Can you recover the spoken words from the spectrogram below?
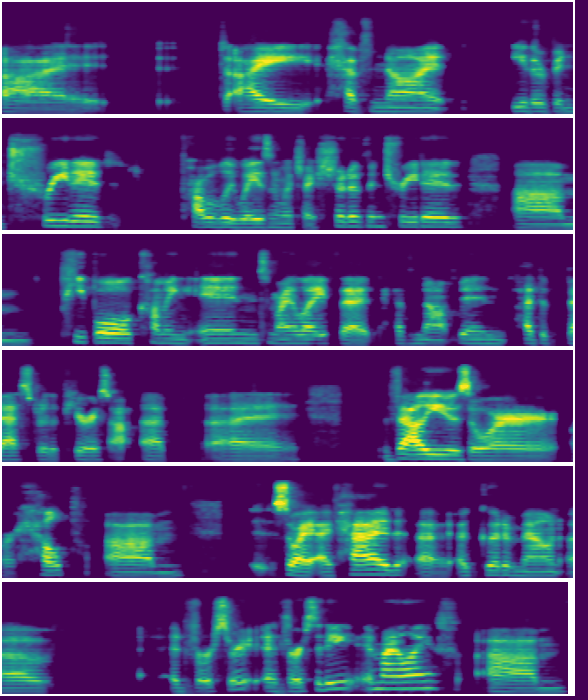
uh, I have not either been treated probably ways in which I should have been treated, um, people coming into my life that have not been had the best or the purest uh, uh, values or or help. Um, so I, have had a, a, good amount of adversary adversity in my life, um,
